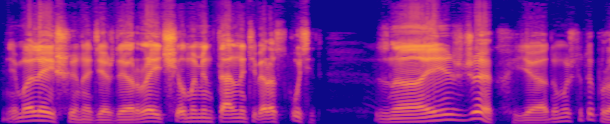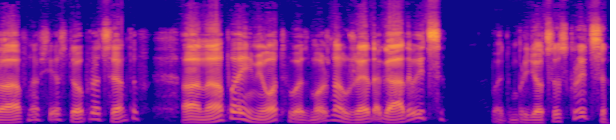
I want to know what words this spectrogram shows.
Ни малейшей надежды. Рэйчел моментально тебя раскусит. Знаешь, Джек, я думаю, что ты прав на все сто процентов. Она поймет, возможно, уже догадывается. Поэтому придется скрыться.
